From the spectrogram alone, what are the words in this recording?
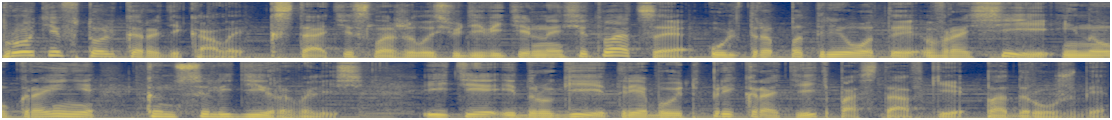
Против только радикалы. Кстати, сложилась удивительная ситуация. Ультрапатриоты в России и на Украине консолидировались. И те, и другие требуют прекратить поставки по дружбе.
